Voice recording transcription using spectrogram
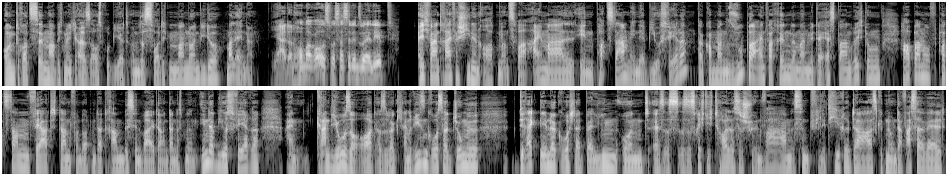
und trotzdem habe ich noch nicht alles ausprobiert. Und das wollte ich mit meinem neuen Video mal ändern. Ja, dann hau mal raus. Was hast du denn so erlebt? Ich war an drei verschiedenen Orten und zwar einmal in Potsdam in der Biosphäre. Da kommt man super einfach hin, wenn man mit der S-Bahn Richtung Hauptbahnhof Potsdam fährt, dann von dort mit der Tram ein bisschen weiter und dann ist man in der Biosphäre. Ein grandioser Ort, also wirklich ein riesengroßer Dschungel direkt neben der Großstadt Berlin und es ist, es ist richtig toll, es ist schön warm, es sind viele Tiere da, es gibt eine Unterwasserwelt.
